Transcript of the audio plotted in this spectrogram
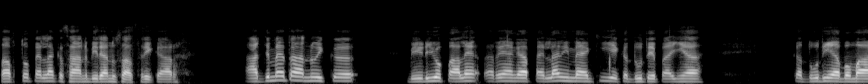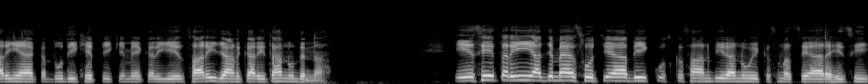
ਸਭ ਤੋਂ ਪਹਿਲਾਂ ਕਿਸਾਨ ਵੀਰਾਂ ਨੂੰ ਸਤਿ ਸ੍ਰੀ ਅਕਾਲ। ਅੱਜ ਮੈਂ ਤੁਹਾਨੂੰ ਇੱਕ ਵੀਡੀਓ ਪਾ ਲਿਆ ਰਿਹਾਗਾ। ਪਹਿਲਾਂ ਵੀ ਮੈਂ ਕੀ ਕੱਦੂ ਤੇ ਪਾਈਆਂ, ਕੱਦੂ ਦੀਆਂ ਬਿਮਾਰੀਆਂ, ਕੱਦੂ ਦੀ ਖੇਤੀ ਕਿਵੇਂ ਕਰੀਏ, ਸਾਰੀ ਜਾਣਕਾਰੀ ਤੁਹਾਨੂੰ ਦਿੰਨਾ। ਇਸੇ ਤਰ੍ਹਾਂ ਹੀ ਅੱਜ ਮੈਂ ਸੋਚਿਆ ਵੀ ਕੁਝ ਕਿਸਾਨ ਵੀਰਾਂ ਨੂੰ ਇੱਕ ਸਮੱਸਿਆ ਆ ਰਹੀ ਸੀ।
